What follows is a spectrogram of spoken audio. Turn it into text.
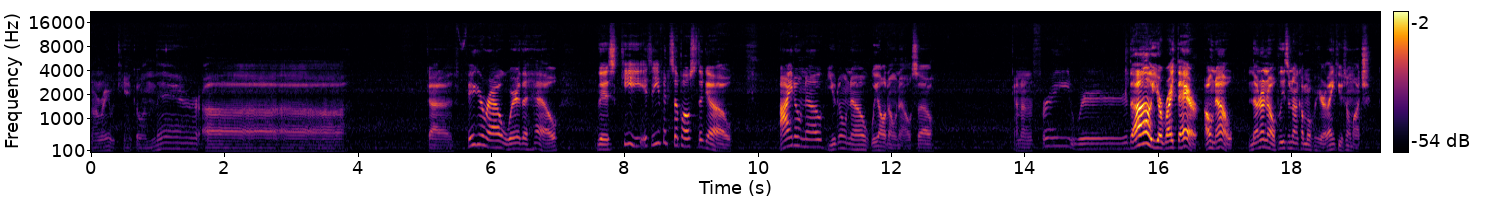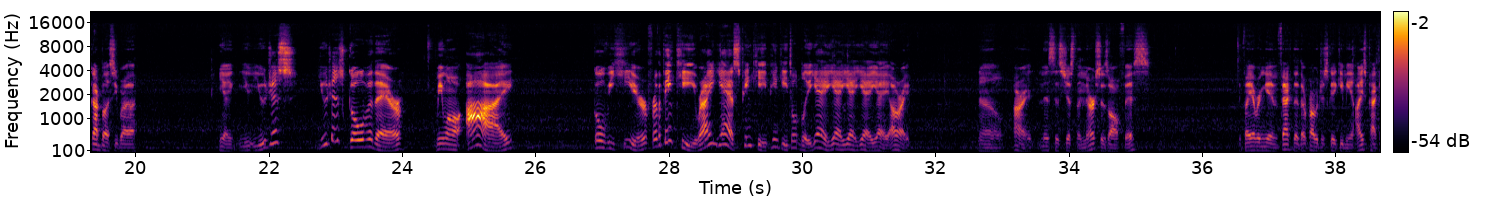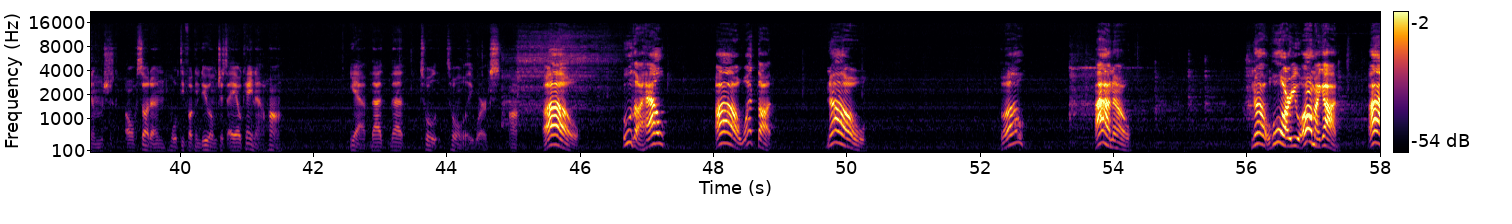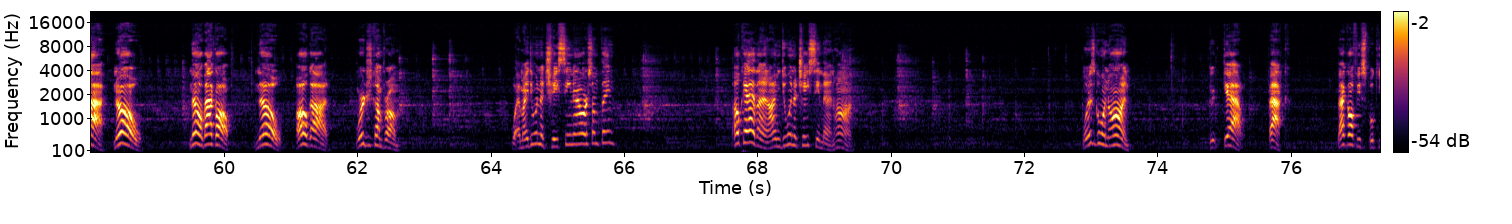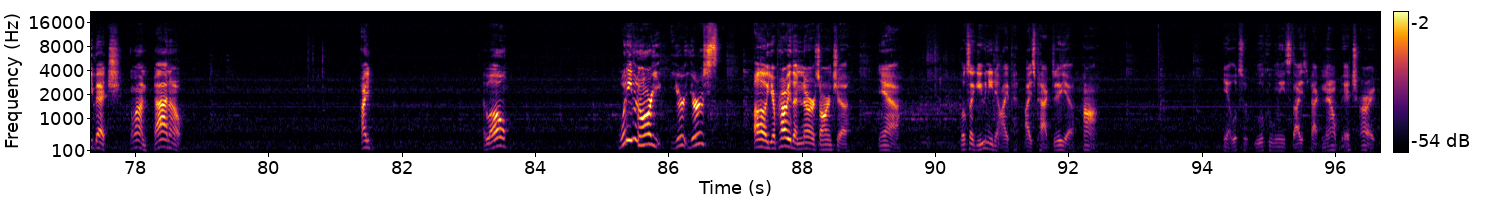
Alright, we can't go in there. Uh... Gotta figure out where the hell this key is even supposed to go. I don't know, you don't know, we all don't know, so... Kinda afraid we're... Oh, you're right there! Oh, no. No, no, no, please do not come over here. Thank you so much. God bless you, brother. Yeah, you, you just... You just go over there. Meanwhile, I... Go over here for the pink key, right? Yes, pinky, pinky, totally. Yay, yay, yay, yay, yay. Alright. No, alright, this is just the nurse's office if I ever get infected, they're probably just gonna give me an ice pack, and I'm just all of a sudden, whoop de fucking do, I'm just a okay now, huh? Yeah, that that totally totally works. Uh, oh, who the hell? Oh, what the? No. Hello? Ah, no. No, who are you? Oh my god. Ah, no. No, back off. No. Oh god. Where'd you come from? What, am I doing a chase scene now or something? Okay, then. I'm doing a chase scene then, huh? What is going on? Get out. Back. Back off, you spooky bitch. Come on. Ah, no. I... Hello? What even are you? You're... You're... Oh, you're probably the nurse, aren't you? Yeah. Looks like you need an ice pack, do you? Huh. Yeah, looks look who needs the ice pack now, bitch. All right.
